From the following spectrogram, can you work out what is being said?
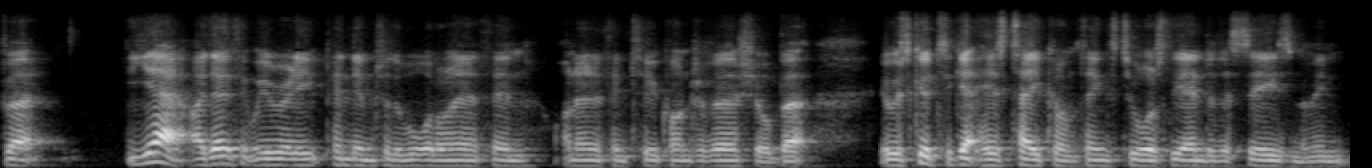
but yeah, I don't think we really pinned him to the wall on anything on anything too controversial. But it was good to get his take on things towards the end of the season. I mean,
